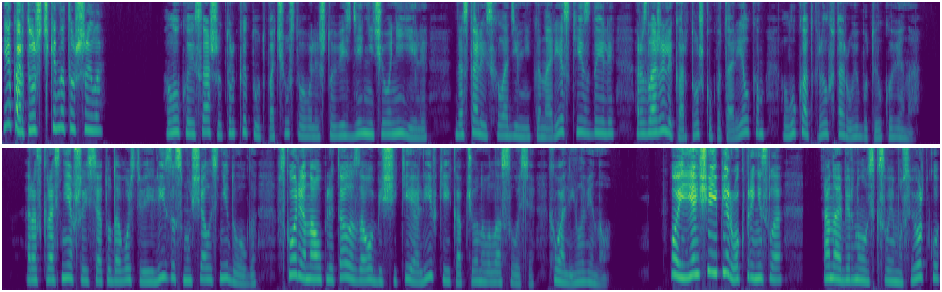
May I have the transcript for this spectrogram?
Я картошечки натушила». Лука и Саша только тут почувствовали, что весь день ничего не ели. Достали из холодильника нарезки из дели, разложили картошку по тарелкам, Лука открыл вторую бутылку вина. Раскрасневшаяся от удовольствия Элиза смущалась недолго. Вскоре она уплетала за обе щеки оливки и копченого лосося, хвалила вино. «Ой, я еще и пирог принесла!» Она обернулась к своему свертку,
